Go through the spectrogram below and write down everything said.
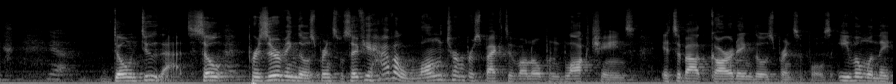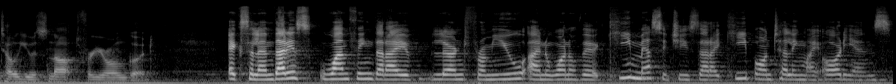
yeah. don't do that. So Okay. preserving those principles. So if you have a long-term perspective on open blockchains, it's about guarding those principles, even when they tell you it's not for your own good. Excellent. That is one thing that I've learned from you, and one of the key messages that I keep on telling my audience.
